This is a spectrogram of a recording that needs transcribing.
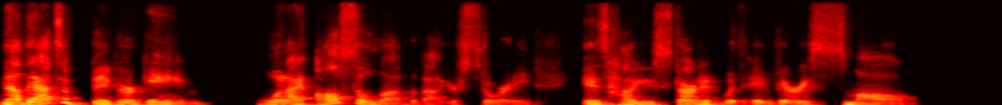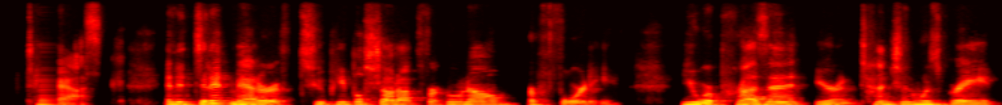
Now, that's a bigger game. What I also love about your story is how you started with a very small task. And it didn't matter if two people showed up for Uno or 40. You were present, your intention was great.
